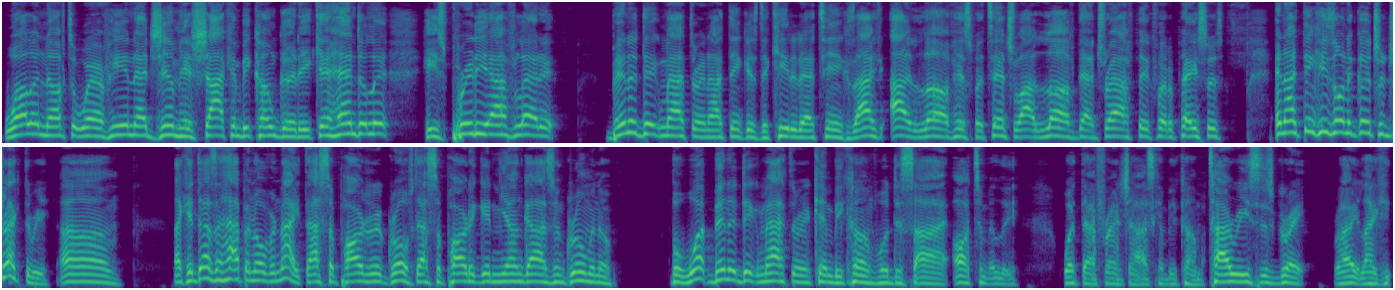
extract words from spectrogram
well enough to where if he in that gym, his shot can become good. He can handle it. He's pretty athletic. Benedict Mathurin, I think, is the key to that team because I I love his potential. I love that draft pick for the Pacers, and I think he's on a good trajectory. Um, like it doesn't happen overnight. That's a part of the growth. That's a part of getting young guys and grooming them. But what Benedict Mathurin can become will decide ultimately what that franchise can become. Tyrese is great, right? Like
